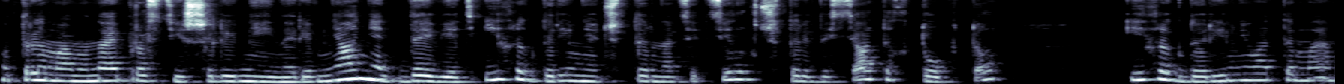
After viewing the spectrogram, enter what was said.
Отримаємо найпростіше лінійне рівняння 9y дорівнює 14,4, тобто y дорівнюватиме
